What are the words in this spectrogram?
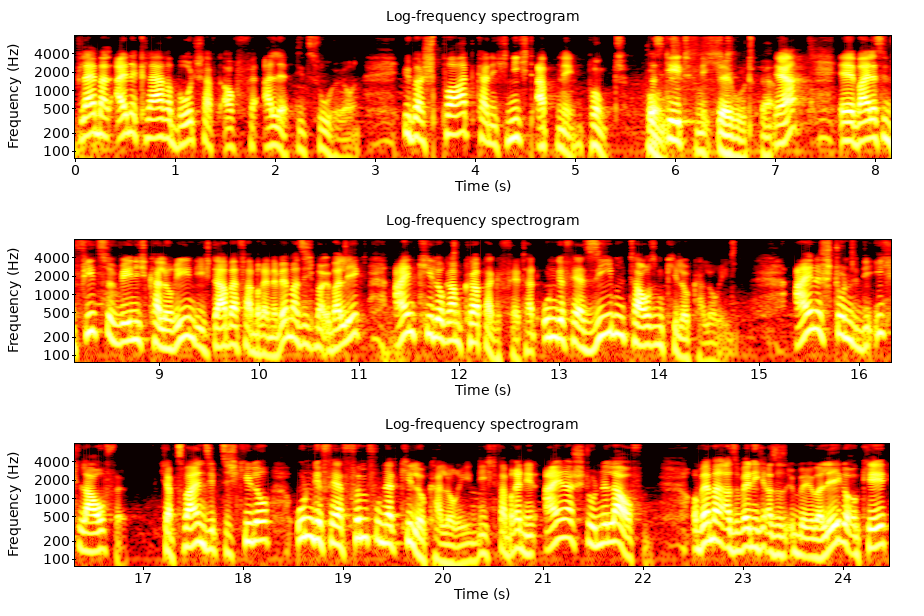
Vielleicht mal eine klare Botschaft auch für alle, die zuhören. Über Sport kann ich nicht abnehmen. Punkt. Punkt. Das geht nicht. Sehr gut. Ja. ja? Äh, weil es sind viel zu wenig Kalorien, die ich dabei verbrenne. Wenn man sich mal überlegt, ein Kilogramm Körperfett hat ungefähr 7000 Kilokalorien. Eine Stunde, die ich laufe, ich habe 72 Kilo, ungefähr 500 Kilokalorien, die ich verbrenne in einer Stunde laufen. Und wenn man also, wenn ich also überlege, okay,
